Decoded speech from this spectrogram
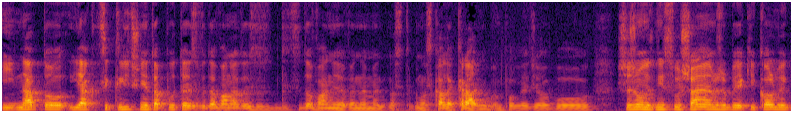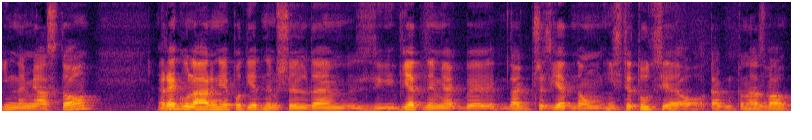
i na to, jak cyklicznie ta płyta jest wydawana, to jest zdecydowanie ewenement na, na skalę kraju, bym powiedział, bo szczerze mówiąc nie słyszałem, żeby jakiekolwiek inne miasto regularnie pod jednym szyldem, w jednym jakby, tak, przez jedną instytucję, o tak bym to nazwał,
